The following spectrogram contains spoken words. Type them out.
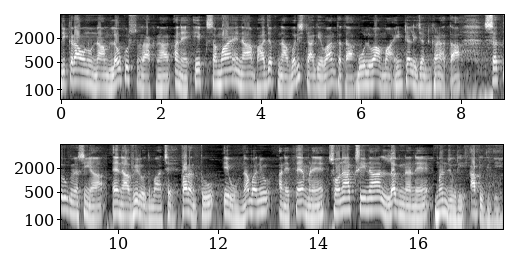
દીકરાઓનું નામ લવકુશ રાખનાર અને એક સમયના ભાજપના વરિષ્ઠ આગેવાન તથા બોલવામાં ઇન્ટેલિજન્ટ ગણાતા શત્રુઘ્ન સિંહ એના વિરોધમાં છે. પરંતુ એવું ન બન્યું અને તેમણે સોનાક્ષીના લગ્નને મંજૂરી આપી દીધી.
